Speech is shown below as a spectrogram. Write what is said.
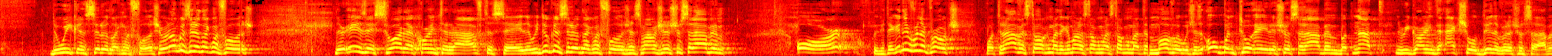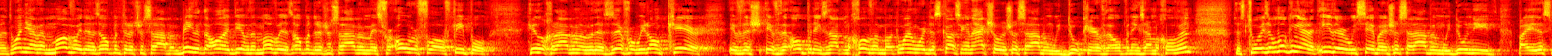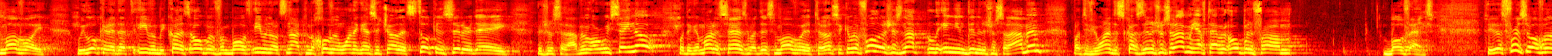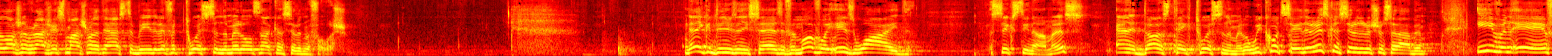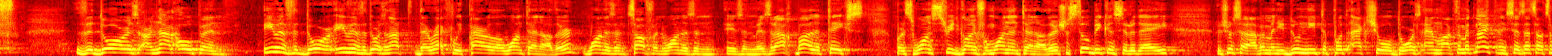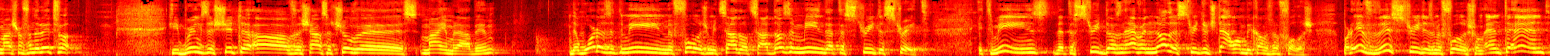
do we consider it like mefulish? Or we don't consider it like mefulish. There is a svara according to Rav to say that we do consider it like mefulish and it's mamash. Or we could take a different approach. What Rav is talking about, the Gemara is talking about, is talking about the mother which is open to a Rishus Harabim, but not regarding the actual din of Rishus Harabim. It's when you have a mother that is open to Rishus Harabim, being that the whole idea of the mother that's open to Rishus Harabim is for overflow of people, Hiluch Harabim over this. Therefore, we don't care if the if the opening is not mechovin, but when we're discussing an actual Rishus Harabim, we do care if the openings are mechovin. There's two ways of looking at it. Either we say by Rishus Harabim, we do need by this mavoy, we look at it that even because it's open from both, even though it's not mechovin one against each other, it's still considered a Rishus Harabim. Or we say no. What the Gemara says about this mavoy, the Terosik and Mefulish, is not Indian din Rishus Harabim, but if you want to discuss din Rishus Harabim, you have to have it open from both ends. So he says, first of all, from the Lashon of Rashi, it's that it has to be that if it twists in the middle, it's not considered mefulish. Then he continues and he says, if a mavoi is wide 16 amas, and it does take twists in the middle, we could say that it is considered a Rishus. Even if the doors are not open even if the door, even if the doors are not directly parallel one to another, one is in Tzaf and one is in is in Mizrach, but it takes, but it's one street going from one end to another. It should still be considered a Rishus Harabim, and you do need to put actual doors and lock them at night. And he says that's how it's a mashma from the Ritva. He brings the shitta of the Shas Chuvas Mayim Rabim. Now, what does it mean, mefulish mitzad al tzad? Doesn't mean that the street is straight. It means that the street doesn't have another street, which that one becomes mefulish. But if this street is mefulish from end to end,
